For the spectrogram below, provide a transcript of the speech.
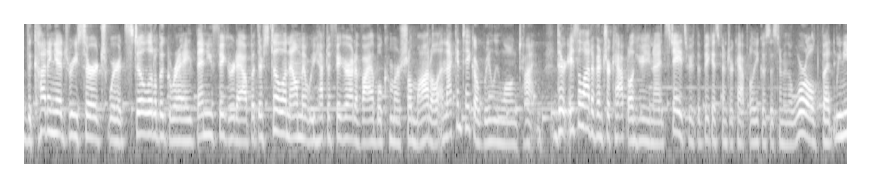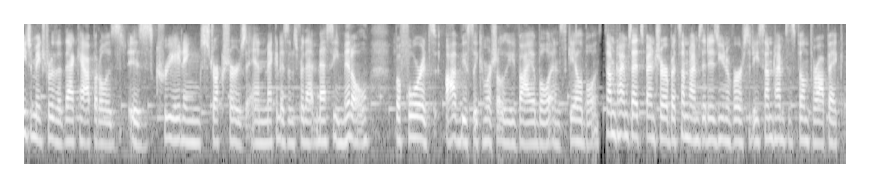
the cutting edge research where it's still a little bit gray, then you figure it out, but there's still an element where you have to figure out a viable commercial model, and that can take a really long time. There is a lot of venture capital here in the United States. We have the biggest venture capital ecosystem in the world, but we need to make sure that that capital is, is creating structures and mechanisms for that messy middle before it's obviously commercially viable and scalable. And sometimes that's venture, but sometimes it is university, sometimes it's philanthropic,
